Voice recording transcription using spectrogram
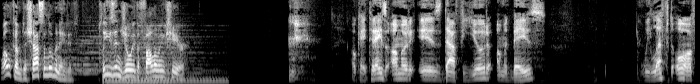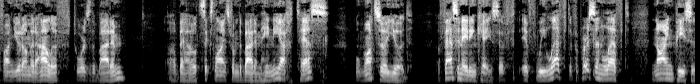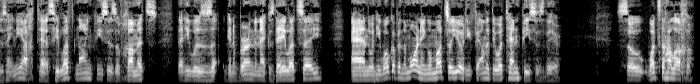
Welcome to Shas Illuminated. Please enjoy the following shiur. Okay, today's Amud is Daf Yud Amud Beis. We left off on Yud Amud Aleph towards the bottom, about six lines from the bottom. Heniach Tes Umatza Yud. A fascinating case. If if we left, if a person left nine pieces. Tes. He left nine pieces of chametz that he was going to burn the next day, let's say. And when he woke up in the morning, umatza yud, he found that there were ten pieces there. So what's the halacha?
